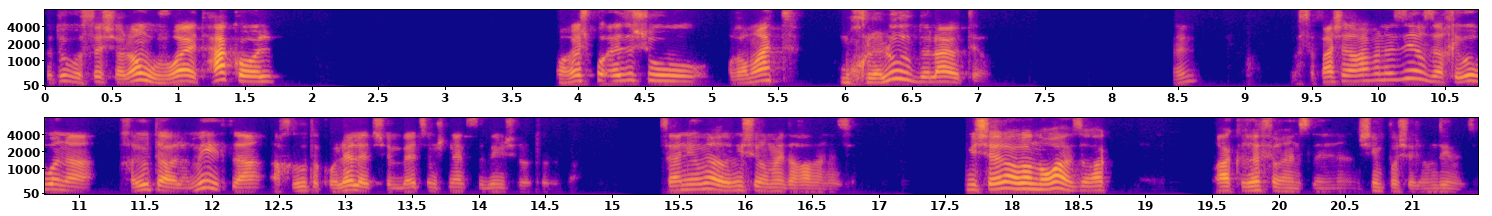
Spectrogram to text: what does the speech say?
כתוב עושה שלום ובורא את הכל. כלומר, יש פה איזושהי רמת מוכללות גדולה יותר. כן? בשפה של הרב הנזיר זה החיבור בין האחריות העולמית לאחריות הכוללת, שהם בעצם שני צדדים של אותו דבר. זה אני אומר למי שלומד הרב הנזיר. מי שלא, לא נורא, זה רק, רק רפרנס לאנשים פה שלומדים את זה.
